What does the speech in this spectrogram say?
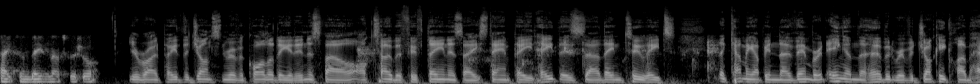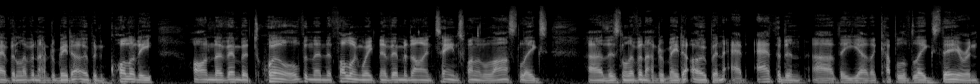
take some beating, that's for sure. You're right, Pete. The Johnstone River Quality at Innisfail, October 15 is a stampede heat. There's uh, then two heats that coming up in November at Ingham. The Herbert River Jockey Club have an 1100 metre open quality on November 12, and then the following week, November 19, is one of the last legs. Uh, there's an 1100 metre open at Atherton. Uh, the uh, the couple of legs there, and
